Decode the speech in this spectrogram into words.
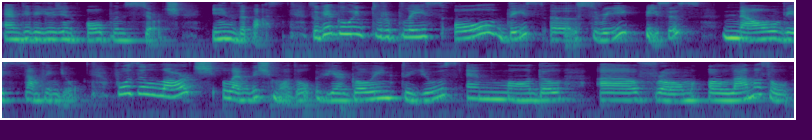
and we were using OpenSearch in the past. So we are going to replace all these uh, three pieces now with something new. For the large language model, we are going to use a model uh, from Llama, so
